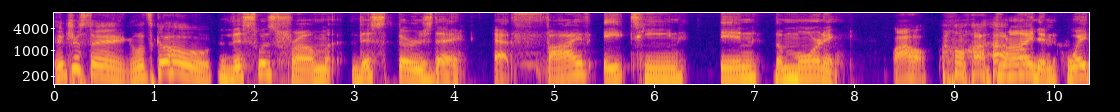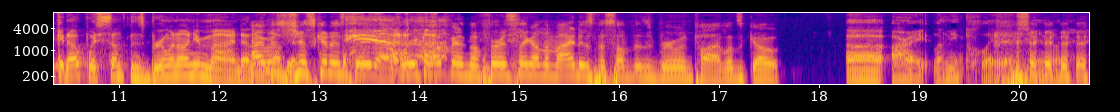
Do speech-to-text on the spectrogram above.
interesting. Let's go. This was from this Thursday at 5:18 in the morning. Wow Grinding, waking up with something's brewing on your mind. I, i was it. just gonna say that wake up and the first thing on the mind is the something's brewing pod let's go Uh, all right, let me play this. Hang on. 60.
